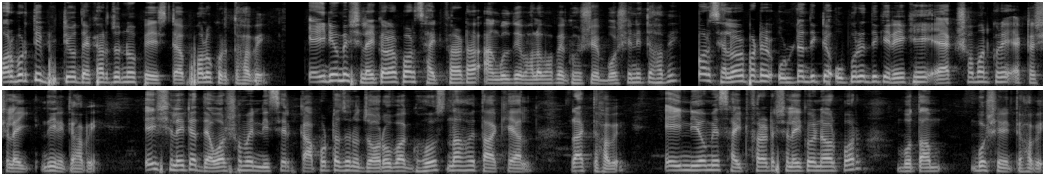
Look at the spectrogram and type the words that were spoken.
পরবর্তী ভিডিও দেখার জন্য পেজটা ফলো করতে হবে। এই নিয়মে সেলাই করার পর সাইড ফাড়াটা আঙুল দিয়ে ভালোভাবে ঘষে বসিয়ে নিতে হবে। পর সেলোয়ার পাটের উল্টা দিকটা উপরের দিকে রেখে এক সমান করে একটা সেলাই দিয়ে নিতে হবে। এই সেলাইটা দেওয়ার সময় নিচের কাপড়টা যেন জড়ো বা ঘোষ না হয় তা খেয়াল রাখতে হবে। এই নিয়মে সাইড ফাড়াটা সেলাই করে নেওয়ার পর বোতাম বসিয়ে নিতে হবে।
